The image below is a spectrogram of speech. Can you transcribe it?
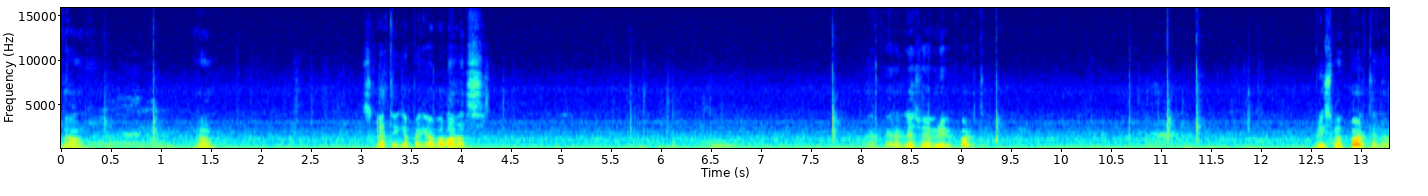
Não. Não. Se calhar tem que apanhar balanço. Ah, pera, o gajo vai abrir a porta. Abrisse uma porta, não?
